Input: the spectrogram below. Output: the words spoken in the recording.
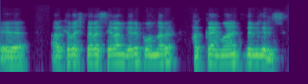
Ee, arkadaşlara selam verip onları hakka emanet edebiliriz.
